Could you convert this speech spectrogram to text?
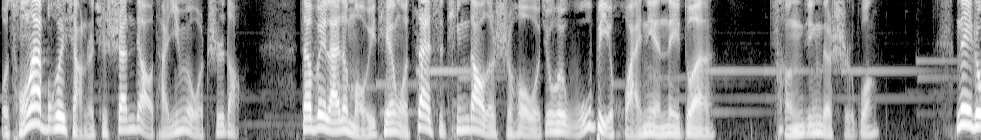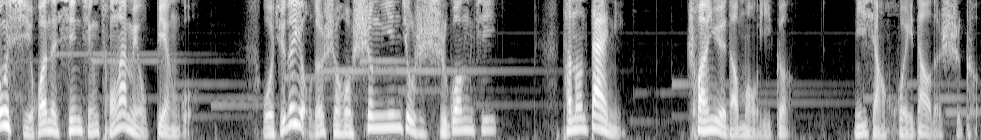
我从来不会想着去删掉它，因为我知道，在未来的某一天，我再次听到的时候，我就会无比怀念那段曾经的时光，那种喜欢的心情从来没有变过。我觉得有的时候，声音就是时光机。它能带你穿越到某一个你想回到的时刻，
